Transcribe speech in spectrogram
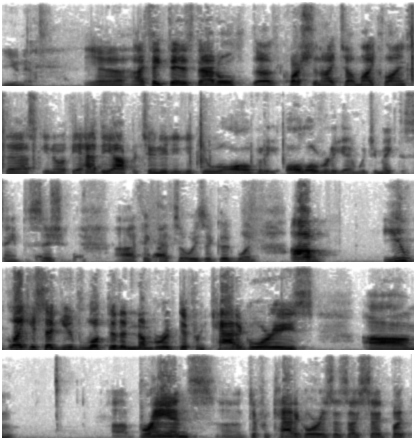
units. Yeah, I think there's that old uh, question I tell my clients to ask. You know, if you had the opportunity to do all over the, all over it again, would you make the same decision? Uh, I think that's always a good one. Um, you, like you said, you've looked at a number of different categories, um, uh, brands, uh, different categories, as I said. But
